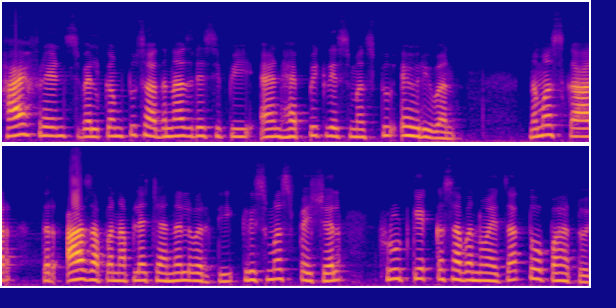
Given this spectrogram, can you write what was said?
Hi friends welcome to Sadhana's recipe and happy Christmas to everyone नमस्कार तर आज आपण आपल्या चॅनलवरती क्रिसमस स्पेशल फ्रूट केक कसा बनवायचा तो पाहतोय.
